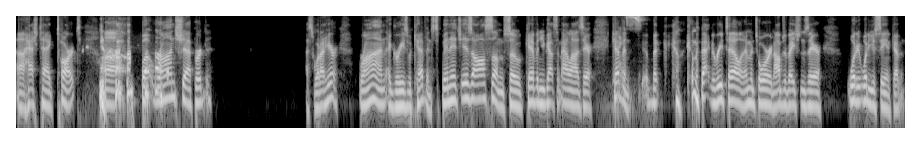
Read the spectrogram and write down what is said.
Uh, hashtag tart. Uh, but Ron Shepard, that's what I hear. Ron agrees with Kevin. Spinach is awesome. So, Kevin, you got some allies there. Kevin, Nice. but c- coming back to retail and inventory and observations there, what are, what are you seeing, Kevin?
